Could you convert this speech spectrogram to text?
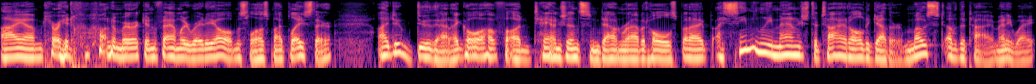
I am carried on American Family Radio. Almost lost my place there. I do do that. I go off on tangents and down rabbit holes, but I, I seemingly manage to tie it all together most of the time anyway,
